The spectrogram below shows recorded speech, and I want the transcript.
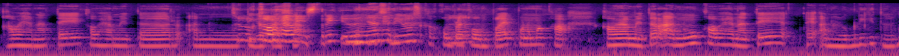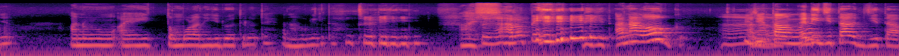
KWH nate KWH meter anu tiga pasa listrik ya Iya serius ke komplek-komplek. Pernah mah ka KWH meter anu KWH nate eh analog digitalnya anu aya tombolan hiji dua tilu teh analog digital Wais, Tengah arti digit analog. Digital eh mah digital digital.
